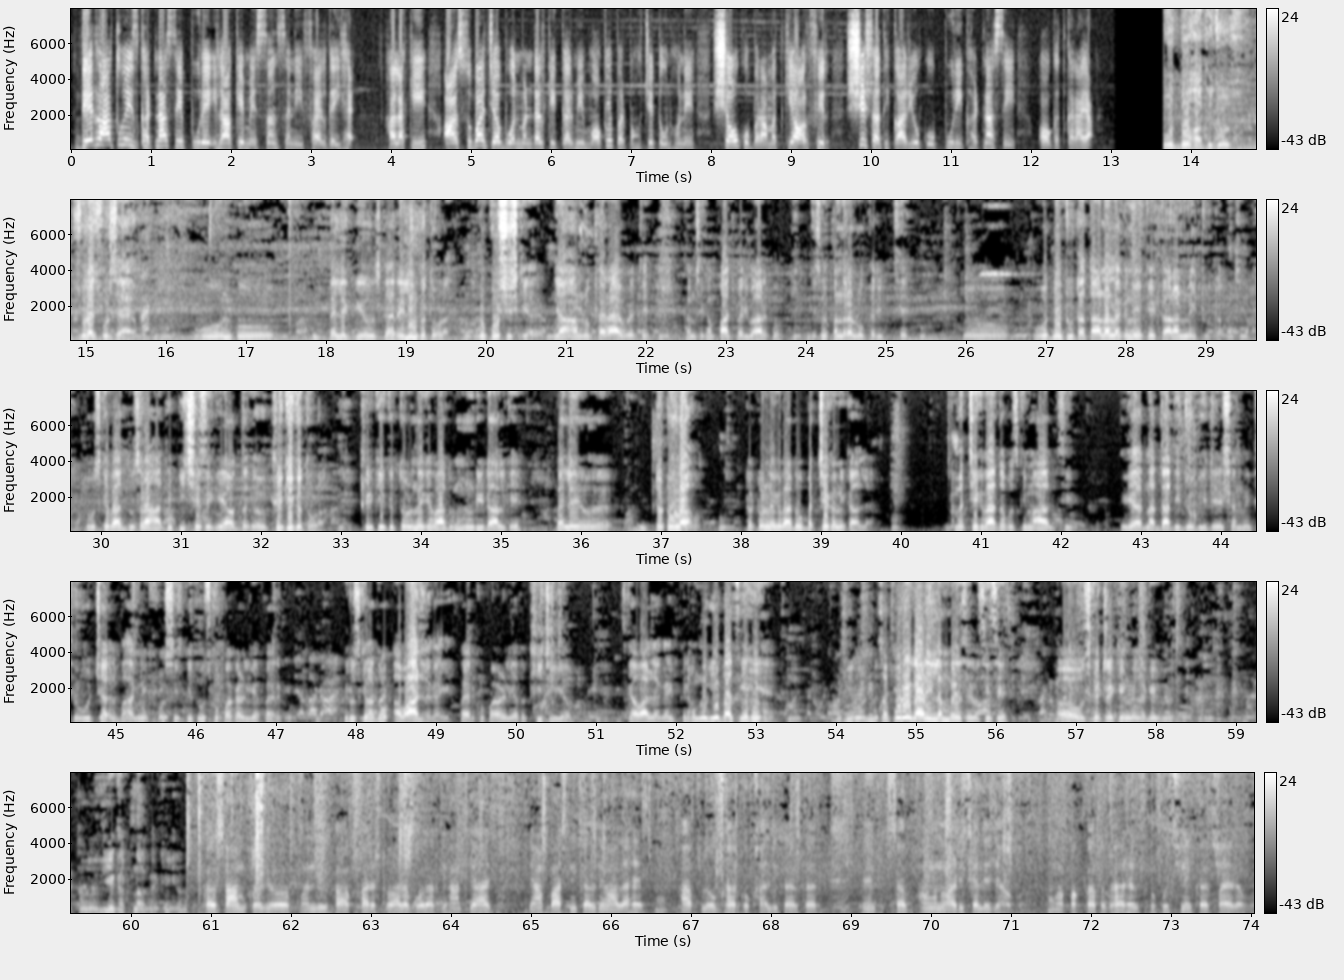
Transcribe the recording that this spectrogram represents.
देर रात हुए इस घटना से पूरे इलाके में सनसनी फैल गई है। हालाँकि आज सुबह जब वन मंडल के कर्मी मौके पर पहुँचे तो उन्होंने शव को बरामद किया और फिर शीर्ष अधिकारियों को पूरी घटना से अवगत कराया। वो दो हाथी जो सूरजपुर से आए वो उनको पहले उसका रेलिंग को तोड़ा को कोशिश किया। जहाँ हम लोग ठहराए हुए थे कम से कम पाँच परिवार को जिसमें पंद्रह लोग करीब थे। तो वो नहीं टूटा ताला लगने के कारण नहीं टूटा। तो उसके बाद दूसरा हाथी पीछे से गया और खिड़की को तोड़ा। खिड़की को तोड़ने के बाद मुंडी डाल के पहले टटोला हो। टटोलने के बाद वो बच्चे को निकाला बच्चे के बाद अब उसकी माँ थी। या ना दादी जो भी रिलेशन में थी, वो चल भागने की कोशिश की तो उसको पकड़ लिया पैर को। फिर उसके बाद वो आवाज़ लगाई। पैर को पकड़ लिया तो खींच लिया उसकी आवाज़ लगाई। फिर हम लोग ये बस यही है। उसी रोड में सब पूरे गाड़ी लंबे से उसी से उसके ट्रेकिंग में लगे हुए थे। तो ये घटना घटी है। कल शाम को जो मंदिर फॉरेस्ट वाला बोला कि हाथी आज यहाँ पास निकलने वाला है। आप लोग घर को खाली कर कर सब आंगनवाड़ी चले जाओ। वहाँ पक्का का घर है उसको कुछ नहीं कर पाएगा वो।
